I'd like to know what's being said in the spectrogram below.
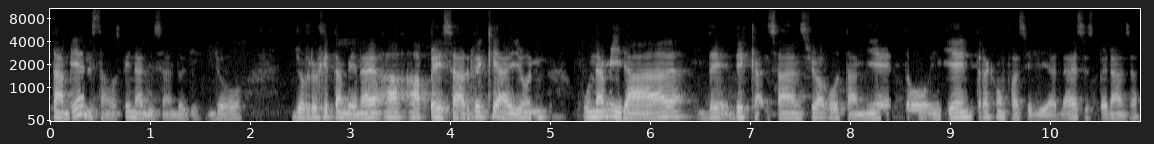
también estamos finalizando. Yo, yo, yo creo que también a, pesar de que hay un, una mirada de, de, cansancio, agotamiento y entra con facilidad la desesperanza,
